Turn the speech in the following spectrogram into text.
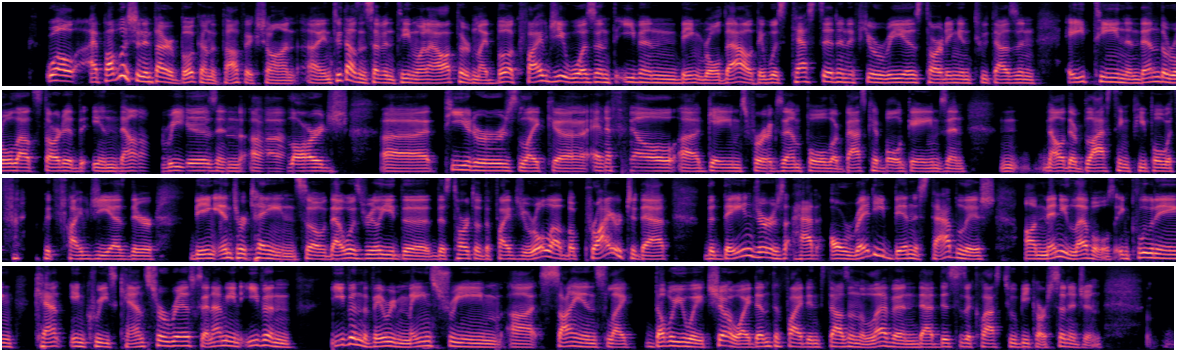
Well, I published an entire book on the topic, Sean. Uh, in 2017, when I authored my book, 5G wasn't even being rolled out. It was tested in a few areas starting in 2018, and then the rollout started in down areas and uh, large uh, theaters like uh, NFL uh, games, for example, or basketball games, and now they're blasting people with with 5G as they're being entertained. So that was really the the start of the 5G rollout. But prior to that, the dangers had already been established on many levels, including can increase cancer risks, and I mean even even the very mainstream uh, science like WHO identified in 2011 that this is a class 2B carcinogen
